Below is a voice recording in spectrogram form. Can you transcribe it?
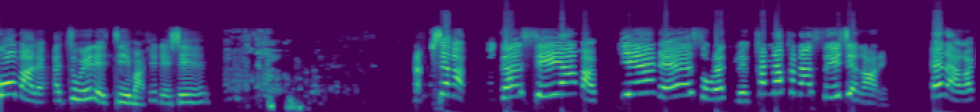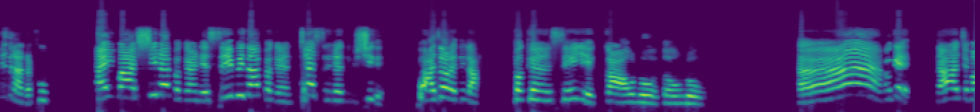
ကို့မှာလည်းအကျွေးတွေကြေမှာဖြစ်တယ်ရှင်နောက်ချက်ကပကံဆေးရမှာပြင်းတယ်ဆိုတဲ့သူတွေခဏခဏဆေးကျင်လာတယ်အဲ့ဒါကပြဿနာတစ်ခုအဲ့မှာရှိတဲ့ပကံတွေဆေးပြီးသားပကံထက်ဆေးတဲ့သူရှိတယ်ဘာကြောင့်လဲသိလား ပကံဆေးရည်ကောင်းလို့သုံးလို့အာโอเคဒါကကျမ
